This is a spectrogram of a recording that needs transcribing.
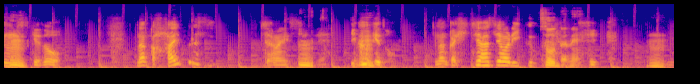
んですけど、なんかハイプレスじゃないんですよね。行くけど、なんか7、8割行くそうだね。うん。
